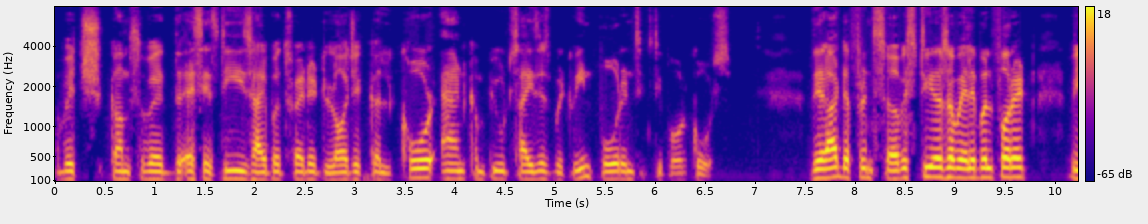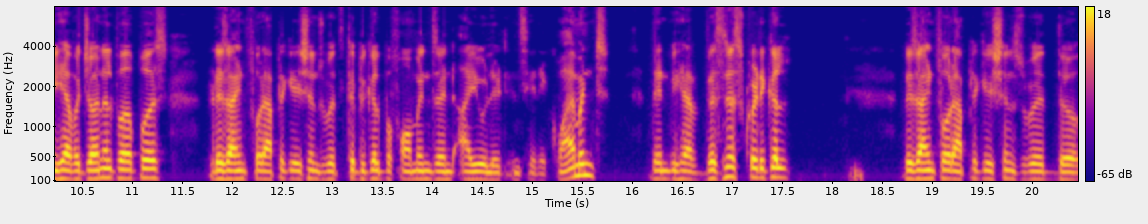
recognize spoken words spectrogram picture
which comes with the SSDs, hyper-threaded logical core and compute sizes between 4 and 64 cores. There are different service tiers available for it. We have a general purpose, designed for applications with typical performance and IO latency requirements. Then we have business critical, designed for applications with the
